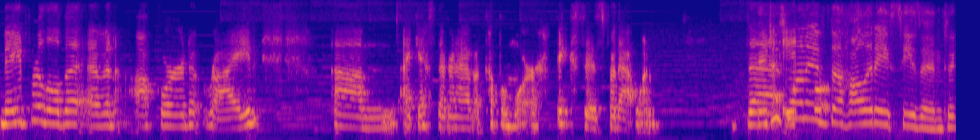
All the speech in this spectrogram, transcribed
made for a little bit of an awkward ride. Um, I guess they're gonna have a couple more fixes for that one. The They just animal- wanted the holiday season to,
